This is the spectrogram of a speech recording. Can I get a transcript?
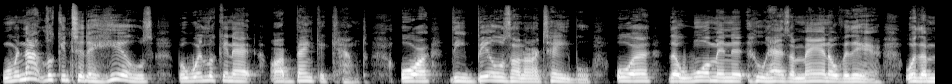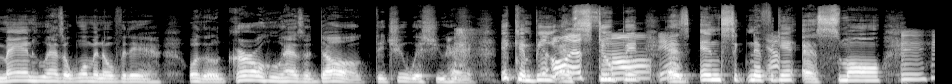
When we're not looking to the hills, but we're looking at our bank account or the bills on our table or the woman who has a man over there or the man who has a woman over there or the girl who has a dog that you wish you had. It can be Oh, as stupid, small, yeah. as insignificant, as small. Mm-hmm.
